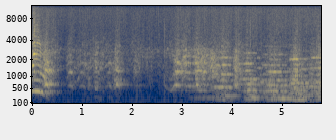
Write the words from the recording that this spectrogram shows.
Иду! Ну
